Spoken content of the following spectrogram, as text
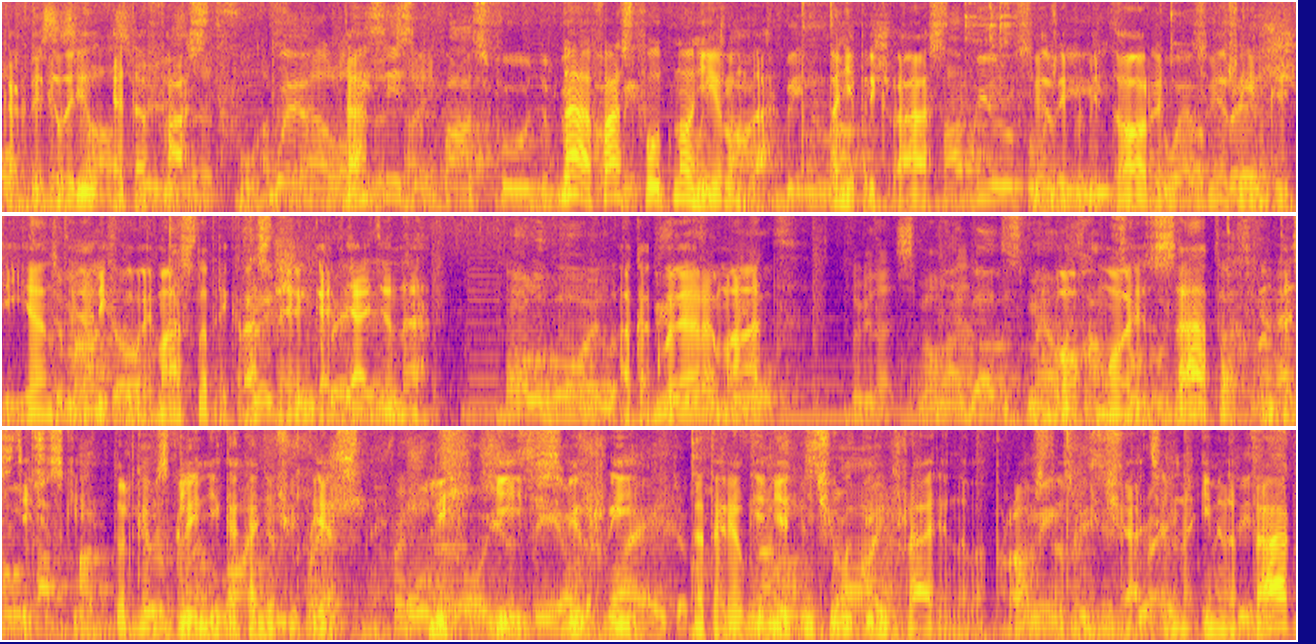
Как ты говорил, это фастфуд. Да? Да, фастфуд, но не ерунда. Они прекрасны. Свежие помидоры, свежие ингредиенты, оливковое масло, прекрасная говядина. А какой аромат? Бог мой, запах фантастический. Только взгляни, как они чудесные. Легкие, свежие. На тарелке нет ничего пережаренного. Просто замечательно. Именно так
